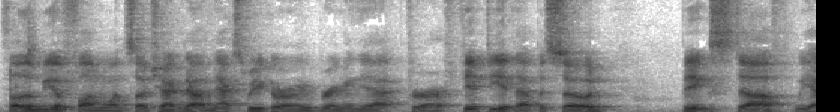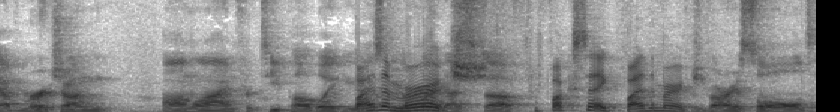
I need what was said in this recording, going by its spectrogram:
So that'll be a fun one. So check it out next week. We're going to be bringing that for our 50th episode. Big stuff. We have merch on online for TeePublic. You Buy guys the can go Buy that merch. stuff. For fuck's sake, buy the merch. We've already sold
